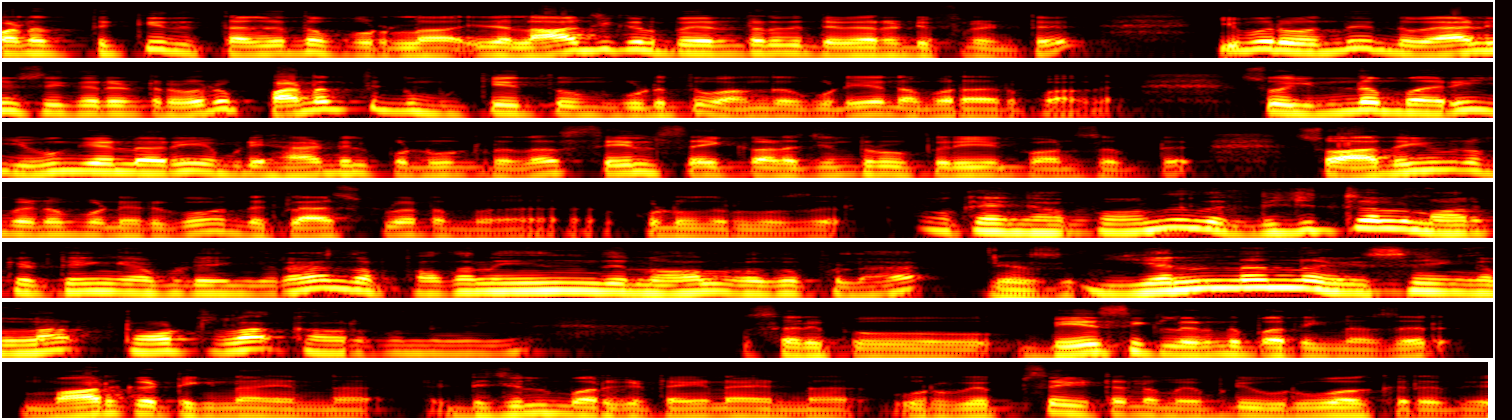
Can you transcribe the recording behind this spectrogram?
பணத்துக்கு இது தகுந்த பொருளா? இது லாஜிக்கல் பையர்ன்றது வேற டிஃபரெண்ட். இவர் வந்து இந்த வேல்யூ சீக்கர்ன்றவரு பணத்துக்கு முக்கியத்துவம் குடுத்து வாங்கக்கூடிய நபரா இருப்பாங்க. ஸோ இந்த மாரி இவங்க எல்லாரையும் எப்படி ஹேண்டில் பண்ணணும்ன்றது தான் சேல்ஸ் சைக்காலஜின்ற ஒரு பெரிய கான்செப்ட். ஸோ அதையும் நம்ம என்ன பண்ணியிருக்கோம், இந்த கிளாஸ்க்குள்ள நம்ம கொண்டு வந்திருக்கோம் சார். ஓகேங்க. அப்போ வந்து இந்த டிஜிட்டல் மார்க்கெட்டிங் அப்படிங்கிற இந்த 15 நாள் வகுப்புல. என்னென்ன விஷயங்கள்லாம் டோட்டலா கவர் பண்ணுவீங்க? சார் இப்போது பேசிக்லேருந்து பார்த்தீங்கன்னா சார், மார்க்கெட்டிங்னா என்ன? டிஜிட்டல் மார்க்கெட்டிங்னா என்ன? ஒரு வெப்சைட்டை நம்ம எப்படி உருவாக்குறது?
